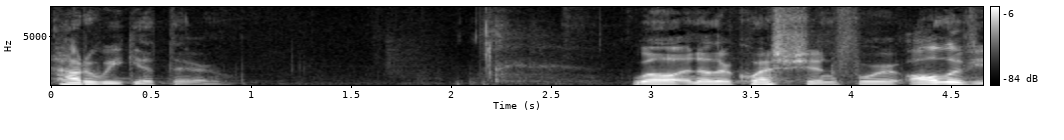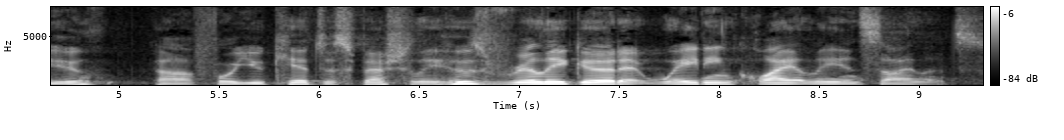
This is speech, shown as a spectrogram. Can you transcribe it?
How do we get there? Well, another question for all of you, uh, for you kids especially, who's really good at waiting quietly in silence?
